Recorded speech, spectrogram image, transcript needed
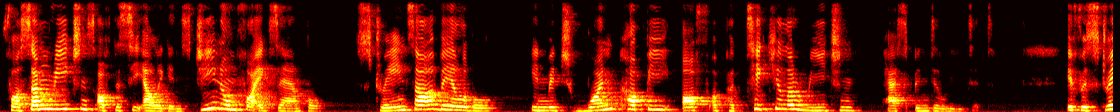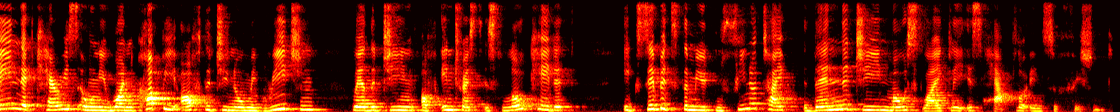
For some regions of the C. elegans genome, for example, strains are available in which one copy of a particular region has been deleted. If a strain that carries only one copy of the genomic region where the gene of interest is located exhibits the mutant phenotype, then the gene most likely is haploinsufficient.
